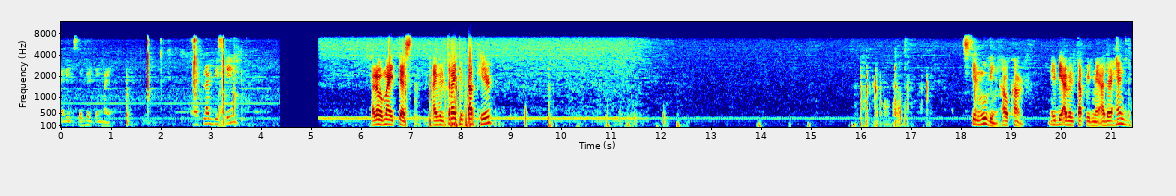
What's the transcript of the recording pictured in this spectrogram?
and it is the built-in mic I plug this in Hello, mic test. I will try to tap here. Still moving. How come? maybe I will tap with my other hand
